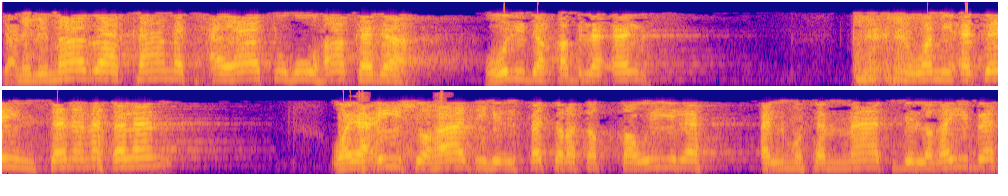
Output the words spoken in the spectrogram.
يعني لماذا كانت حياته هكذا؟ ولد قبل ألف ومئتين سنة مثلا ويعيش هذه الفترة الطويلة المسماة بالغيبة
